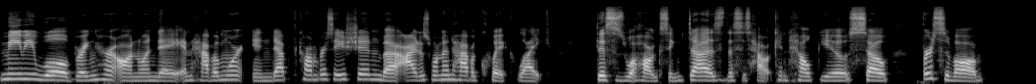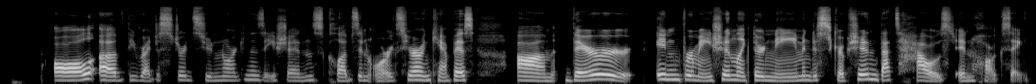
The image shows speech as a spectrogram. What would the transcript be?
Maybe we'll bring her on one day and have a more in depth conversation. But I just wanted to have a quick, like, this is what HogSync does, this is how it can help you. So, first of all, all of the registered student organizations, clubs, and orgs here on campus, um, their information, like their name and description, that's housed in HogSync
